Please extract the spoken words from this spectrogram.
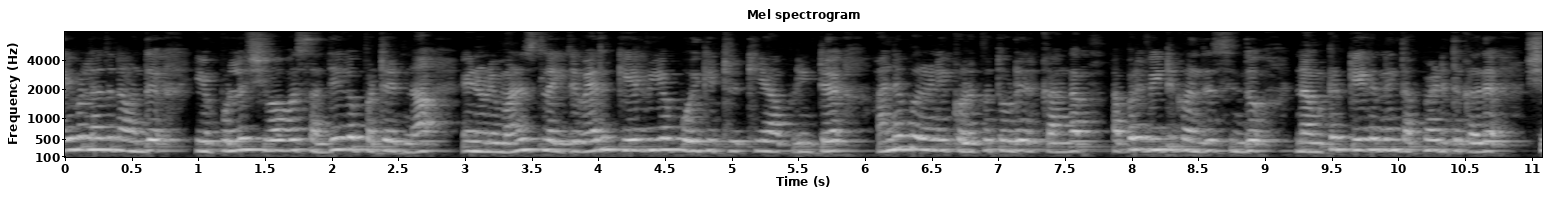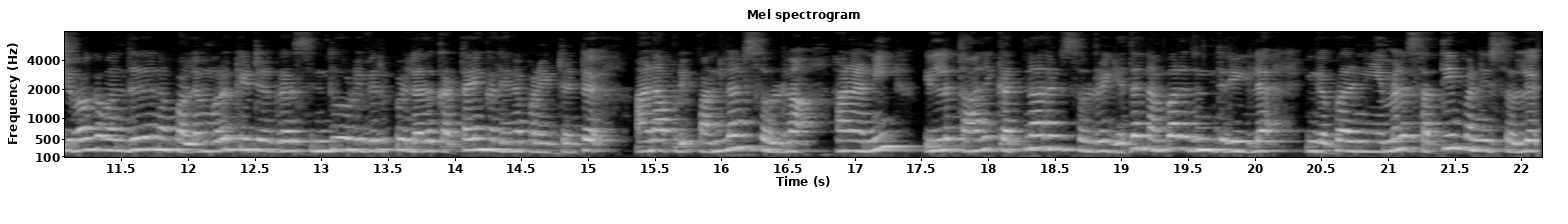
தேவையில்லாத நான் வந்து என் பிள்ளை சிவாவை சந்தேகப்பட்டுனா என்னுடைய மனசில் இது வேற கேள்வியாக போய்கிட்டு இருக்கியா அப்படின்ட்டு அன்னபூரணி குழப்பத்தோடு இருக்காங்க. அப்புறம் வீட்டுக்கு வந்து சிந்து நான் மட்டும் கேட்குறதையும் தப்பாக எடுத்துக்காது. சிவாக வந்து நான் பல முறை கேட்டிருக்கிற சிந்துவோட விருப்பம் இல்லாத கட்டாயம் கல்யாணம் பண்ணிட்டு ஆனால் அப்படி பண்ணலன்னு சொல்கிறான் ஆனால் நீ இல்லை தாலி கட்டினாருன்னு சொல்கிற எதை நம்புறதுன்னு தெரியல. இங்கே பாரு நீ என் மேலே சத்தியம் பண்ணி சொல்லு.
